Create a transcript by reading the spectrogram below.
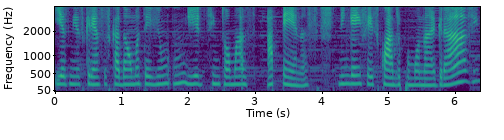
e as minhas crianças, cada uma teve um, um dia de sintomas apenas. Ninguém fez quadro pulmonar grave.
